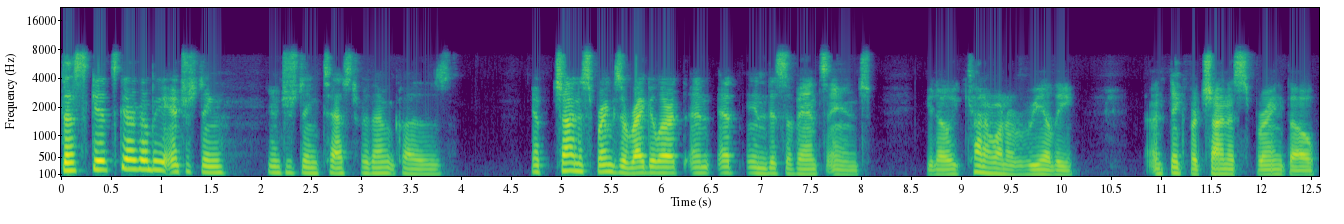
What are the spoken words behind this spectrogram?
This it's going to be an interesting interesting test for them because yep, China Springs a regular in in this event, and you know you kind of want to really. I think for China Spring though,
